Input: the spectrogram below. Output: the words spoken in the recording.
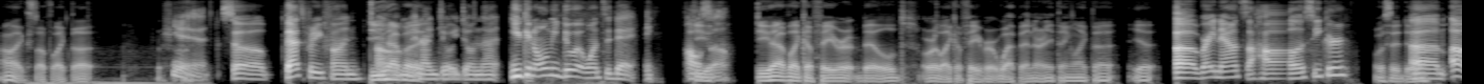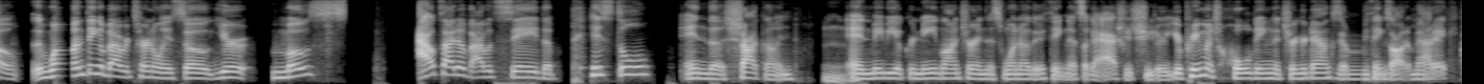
I like stuff like that. sure. yeah so that's pretty fun Do you have um, a- and i enjoy doing that you can only do it once a day also Do you have like a favorite build or like a favorite weapon or anything like that yet? Uh, right now it's a Hollow Seeker. What's it do? Um, oh, one one thing about Returnal is so you're most outside of I would say the pistol and the shotgun Mhm. and maybe a grenade launcher and this one other thing that's like an acid shooter. You're pretty much holding the trigger down because everything's automatic.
